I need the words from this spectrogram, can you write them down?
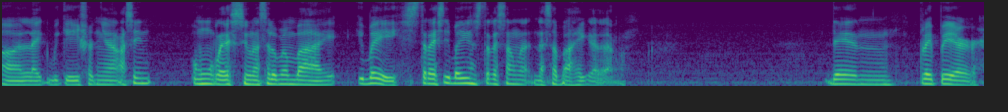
uh, like vacation nga, kasi kung rest yung nasa loob ng bahay, iba eh, stress, iba yung stress ng nasa bahay ka lang. Then, prepare.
